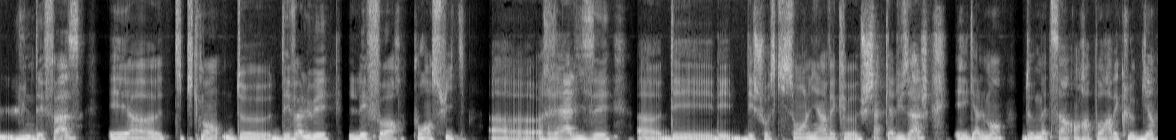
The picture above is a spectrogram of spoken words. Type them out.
l'une des phases est typiquement d'évaluer l'effort pour ensuite réaliser euh, des, des, choses qui sont en lien avec euh, chaque cas d'usage et également de mettre ça en rapport avec le gain.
